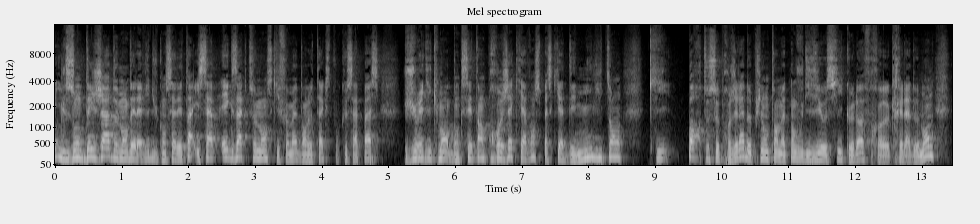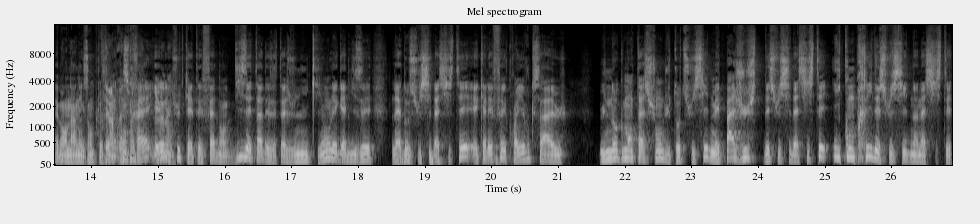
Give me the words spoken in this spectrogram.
ils ont déjà demandé l'avis du Conseil d'État. Ils savent exactement ce qu'il faut mettre dans le texte pour que ça passe juridiquement. Donc c'est un projet qui avance parce qu'il y a des militants qui portent ce projet-là depuis longtemps. Maintenant, vous disiez aussi que l'offre euh, crée la demande. Eh ben, on a un exemple très concret. Il y a une étude qui a été faite dans 10 États des États-Unis qui ont légalisé l'aide au suicide assisté. Et quel effet croyez-vous que ça a eu? Une augmentation du taux de suicide, mais pas juste des suicides assistés, y compris des suicides non assistés.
